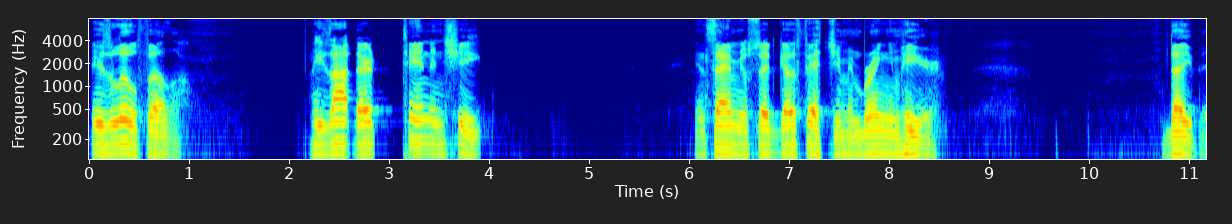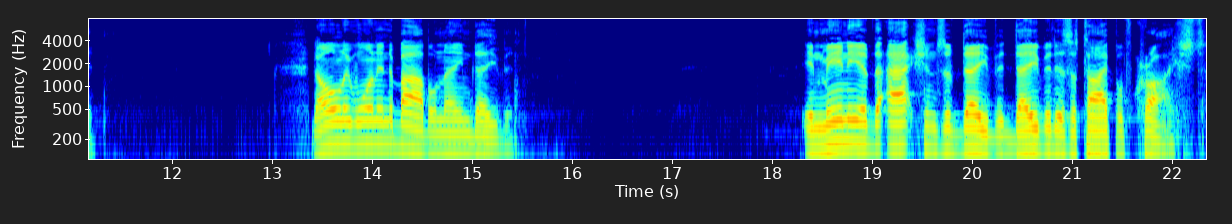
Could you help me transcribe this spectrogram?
He's a little fellow. He's out there tending sheep. And Samuel said, Go fetch him and bring him here. David. The only one in the Bible named David. In many of the actions of David, David is a type of Christ.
